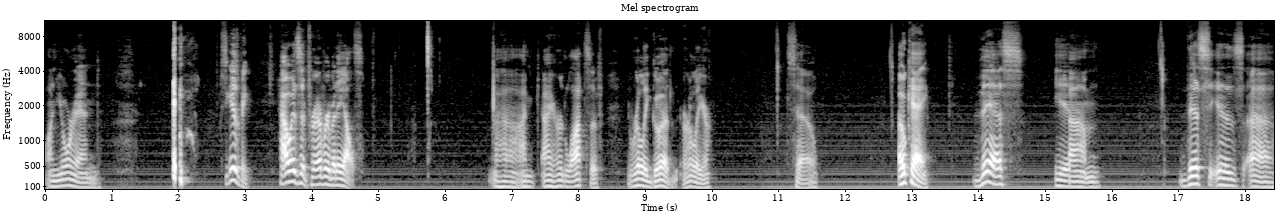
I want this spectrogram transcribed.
on your end. Excuse me. How is it for everybody else? Uh, I'm, I heard lots of really good earlier. So, okay. This is, um, this is uh,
